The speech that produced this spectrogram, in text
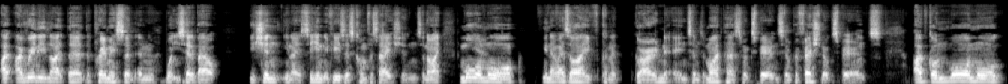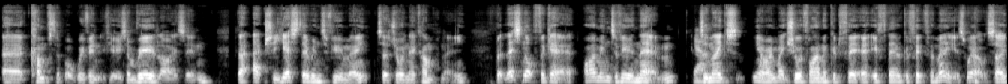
I, I really like the the premise and, and, what you said about you shouldn't, you know, see interviews as conversations. And I more and more, you know, as I've kind of grown in terms of my personal experience and professional experience, I've gone more and more uh, comfortable with interviews and realizing that actually, yes, they're interviewing me to join their company, but let's not forget, I'm interviewing them yeah. to make you know make sure if I'm a good fit, if they're a good fit for me as well. So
